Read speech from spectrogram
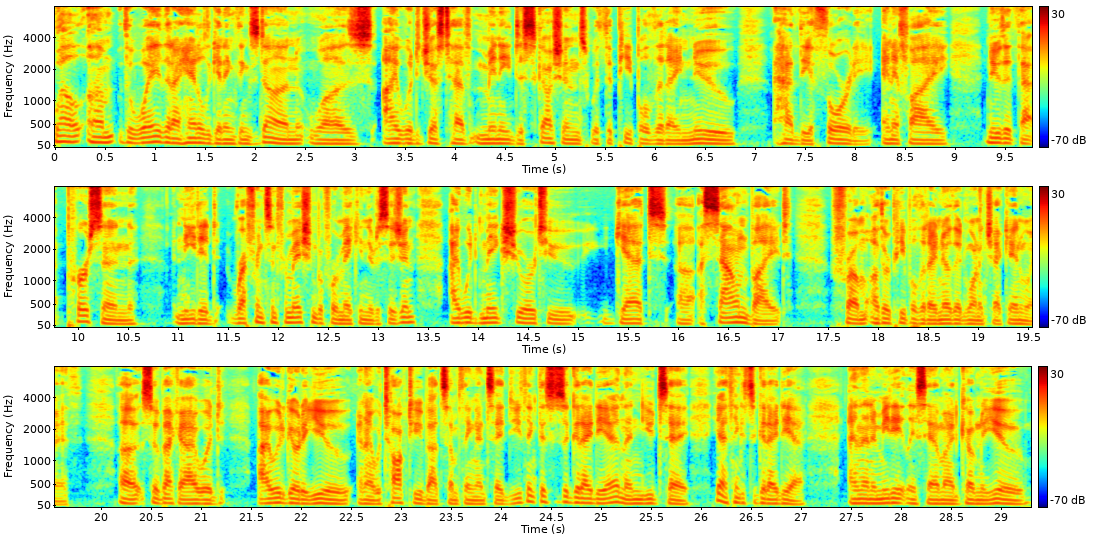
Well, um, the way that I handled getting things done was I would just have many discussions with the people that I knew had the authority. And if I knew that that person needed reference information before making their decision, I would make sure to get uh, a soundbite from other people that I know they'd want to check in with. Uh, so, Becca, I would I would go to you and I would talk to you about something. I'd say, "Do you think this is a good idea?" And then you'd say, "Yeah, I think it's a good idea." And then immediately, Sam, I'd come to you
